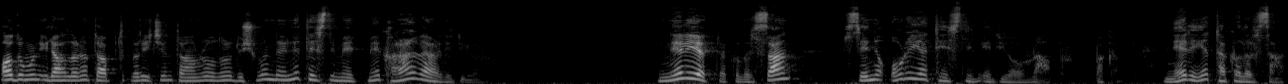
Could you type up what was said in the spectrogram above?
Adam'ın ilahlarını taptıkları için Tanrı onları düşmanın eline teslim etmeye karar verdi diyor. Nereye takılırsan seni oraya teslim ediyor Rab. Bakın nereye takılırsan,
